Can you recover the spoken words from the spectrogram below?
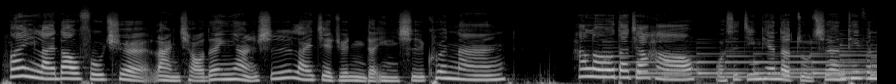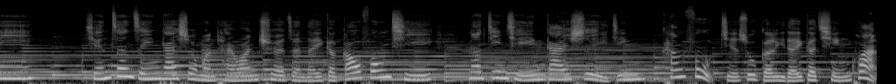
欢迎来到福雀懒乔的营养师来解决你的饮食困难。Hello，大家好，我是今天的主持人 Tiffany。前阵子应该是我们台湾确诊的一个高峰期，那近期应该是已经康复、结束隔离的一个情况。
